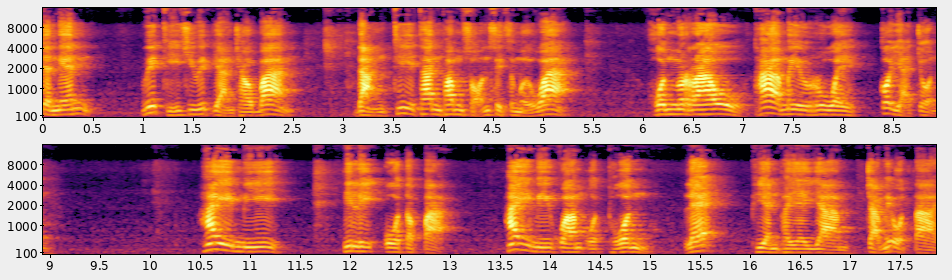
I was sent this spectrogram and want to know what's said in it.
จะเน้นวิถีชีวิตอย่างชาวบ้าน ดังที่ท่านพร่ำสอนสิทธิ์เสมอว่า คนเราถ้าไม่รวยก็อย่าจน ให้มีฮิริโอตปะ ให้มีความอดทน และเพียรพยายามจะไม่อดตาย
